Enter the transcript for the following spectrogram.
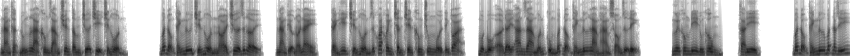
nàng thật đúng là không dám chuyên tâm chữa trị chiến hồn. Bất động thánh nữ chiến hồn nói chưa dứt lời, nàng tiểu nói này, cảnh hy chiến hồn dứt khoát quanh chân trên không trung ngồi tính toạ một bộ ở đây an ra muốn cùng bất động thánh nữ làm hàng xóm dự định. Ngươi không đi đúng không? Ta đi. Bất động thánh nữ bất đắc dĩ,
